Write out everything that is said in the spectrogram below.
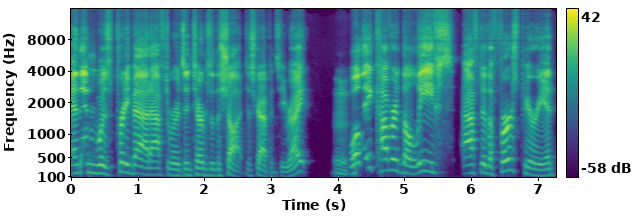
and then was pretty bad afterwards in terms of the shot discrepancy, right? Mm. Well, they covered the Leafs after the first period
